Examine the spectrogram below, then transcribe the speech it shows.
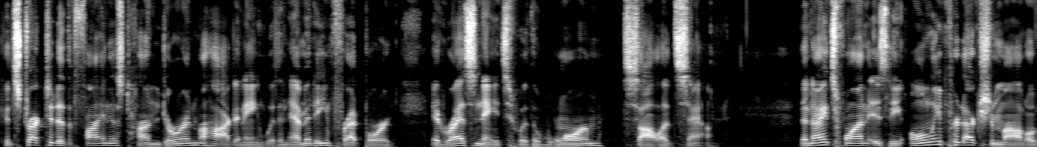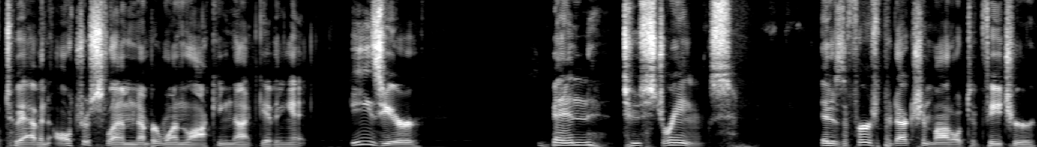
Constructed of the finest Honduran mahogany with an ebony fretboard, it resonates with a warm, solid sound. The Nightswan is the only production model to have an ultra slim number one locking nut, giving it easier bend to strings. It is the first production model to feature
